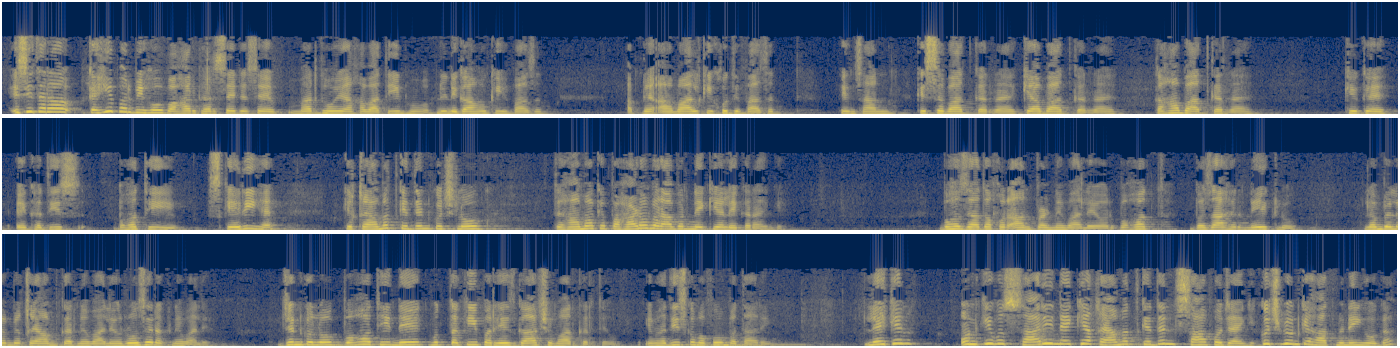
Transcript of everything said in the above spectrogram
اسی طرح کہیں پر بھی ہو، باہر گھر سے، جیسے مرد ہو یا خواتین ہو اپنی نگاہوں کی حفاظت، اپنے اعمال کی خود حفاظت۔ انسان کس سے بات کر رہا ہے؟ کیا بات کر رہا ہے؟ کہاں بات کر رہا ہے؟ کیونکہ ایک حدیث بہت ہی اسکیری ہے کہ قیامت کے دن کچھ لوگ تہامہ کے پہاڑوں برابر نیکیاں لے کر آئیں گے۔ بہت زیادہ قرآن پڑھنے والے اور بہت بظاہر نیک لوگ، لمبے لمبے قیام کرنے والے اور روزے رکھنے والے، جن کو لوگ بہت ہی نیک، متقی، پرہیزگار شمار کرتے ہوں۔ یہ حدیث کو مفہوم بتا رہی لیکن ان کی وہ ساری نیکیاں قیامت کے دن صاف ہو جائیں گی۔ کچھ بھی ان کے ہاتھ میں نہیں ہوگا۔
